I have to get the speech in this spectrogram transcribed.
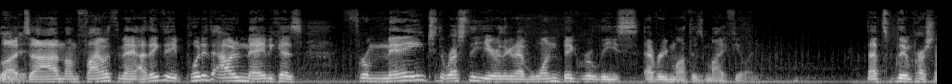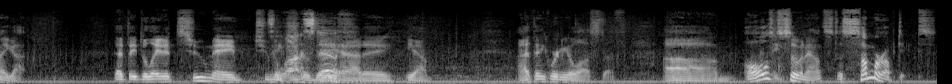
but um, I'm fine with May. I think they put it out in May because from May to the rest of the year, they're going to have one big release every month, is my feeling. That's the impression I got. That they delayed it to May to a make sure they had a. Yeah. I think we're going to get a lot of stuff. Um, also announced a summer update.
